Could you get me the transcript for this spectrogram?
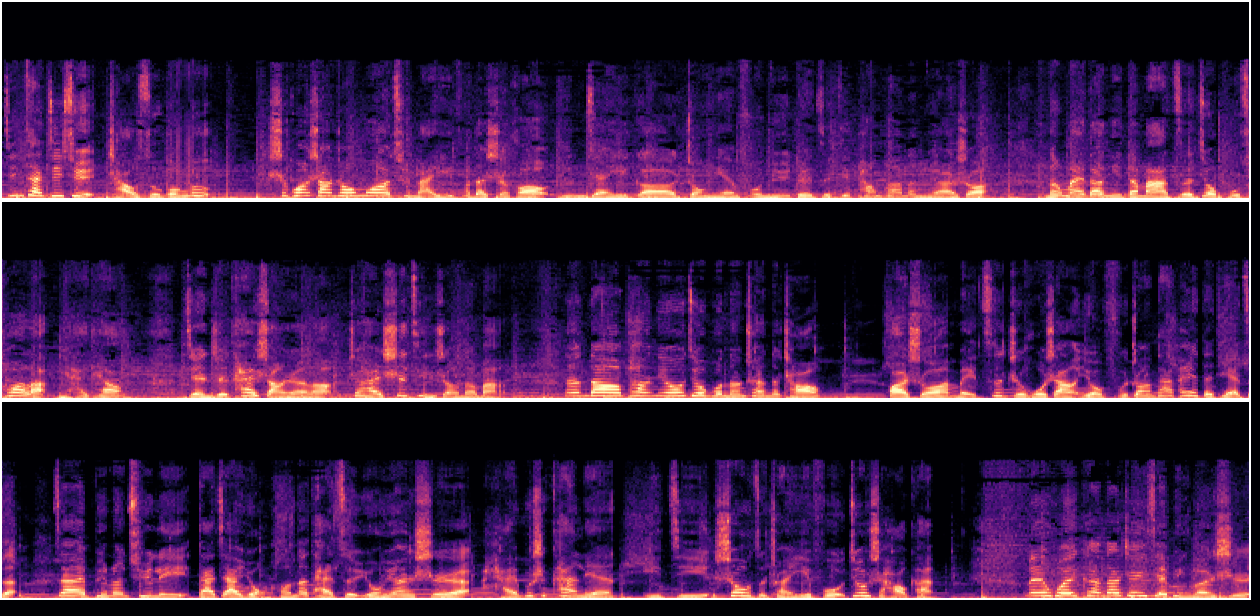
精彩继续，潮速公路。时光上周末去买衣服的时候，听见一个中年妇女对自己胖胖的女儿说：“能买到你的码子就不错了，你还挑，简直太伤人了。这还是亲生的吗？难道胖妞就不能穿得潮？”话说，每次知乎上有服装搭配的帖子，在评论区里，大家永恒的台词永远是“还不是看脸”以及“瘦子穿衣服就是好看”。每回看到这些评论时，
